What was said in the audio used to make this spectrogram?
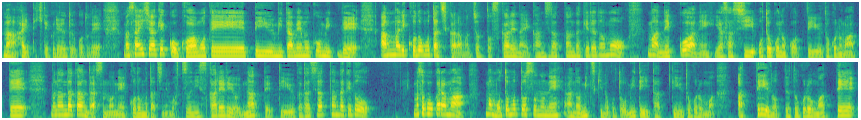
まあ入ってきてくれるということで、まあ最初は結構こわもてっていう見た目も込みで、あんまり子供たちからもちょっと好かれない感じだったんだけれども、まあ根っこはね、優しい男の子っていうところもあって、まあなんだかんだそのね、子供たちにも普通に好かれるようになってっていう形だったんだけど、まあ、そこからまあ、まあ、もともとそのね、あの、美月のことを見ていたっていうところもあってのっていうところもあって、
